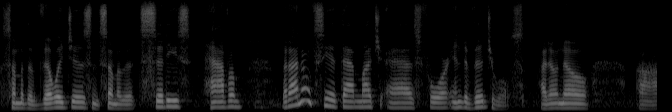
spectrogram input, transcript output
some of the villages and some of the cities have them, but I don't see it that much as for individuals. I don't know. Uh,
